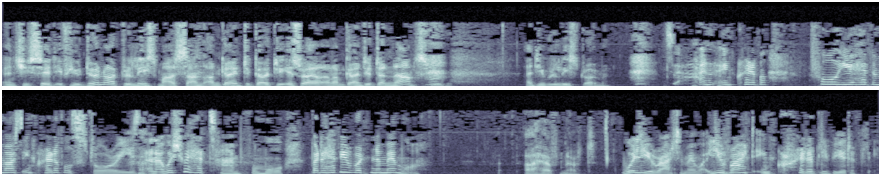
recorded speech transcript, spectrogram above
And she said, if you do not release my son, I'm going to go to Israel and I'm going to denounce you. And he released Roman. It's incredible. Paul, you have the most incredible stories and I wish we had time for more, but have you written a memoir? I have not. Will you write a memoir? You write incredibly beautifully.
